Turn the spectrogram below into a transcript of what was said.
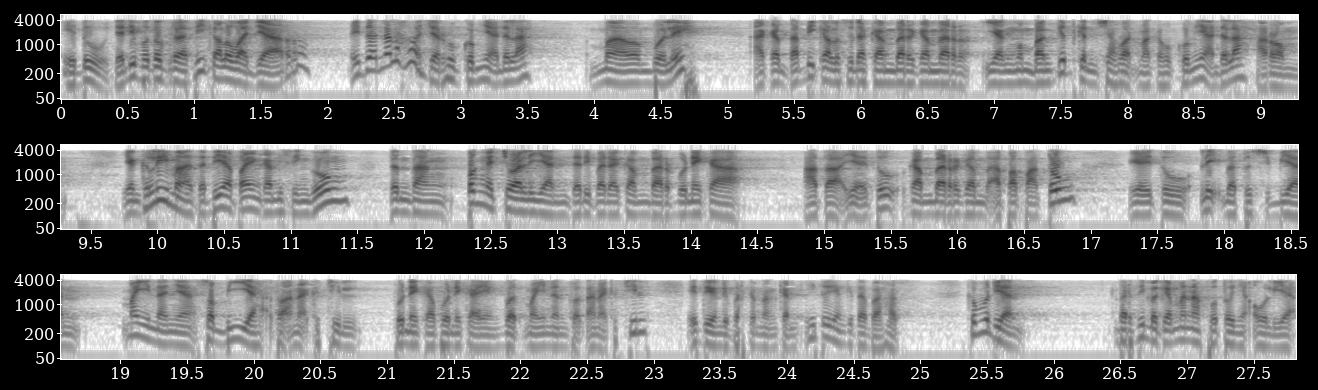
Itu. Jadi fotografi kalau wajar, itu adalah wajar. Hukumnya adalah boleh akan tapi kalau sudah gambar-gambar yang membangkitkan syahwat maka hukumnya adalah haram. Yang kelima tadi apa yang kami singgung tentang pengecualian daripada gambar boneka atau yaitu gambar-gambar apa patung yaitu lik batu sibian mainannya sobiyah atau anak kecil boneka-boneka yang buat mainan buat anak kecil itu yang diperkenankan itu yang kita bahas. Kemudian berarti bagaimana fotonya aulia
